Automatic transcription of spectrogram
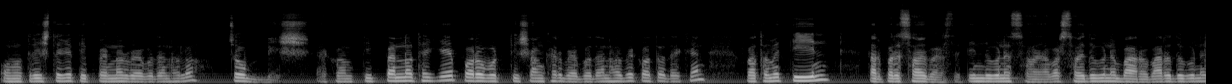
উনত্রিশ থেকে তিপ্পান্নর ব্যবধান হলো চব্বিশ। এখন তিপ্পান্ন থেকে পরবর্তী সংখ্যার ব্যবধান হবে কত? দেখেন, প্রথমে তিন তারপরে ছয় বাড়ছে, তিন দুগুণে ছয়, আবার ছয় দুগুণে বারো বারো দুগুণে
